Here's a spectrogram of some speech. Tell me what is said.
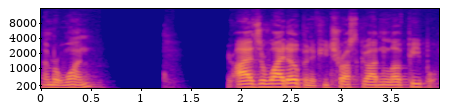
Number one, your eyes are wide open if you trust God and love people.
